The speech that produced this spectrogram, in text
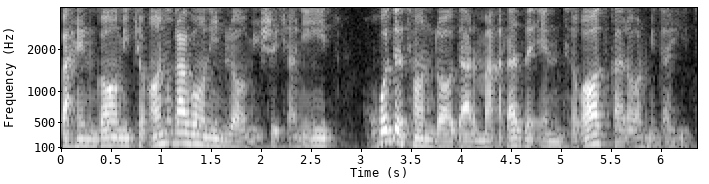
و هنگامی که آن قوانین را می شکنید خودتان را در معرض انتقاد قرار می دهید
